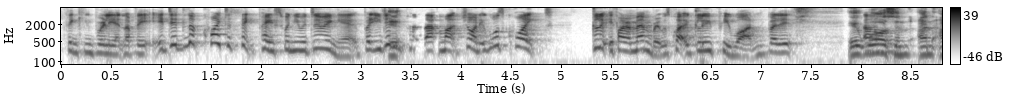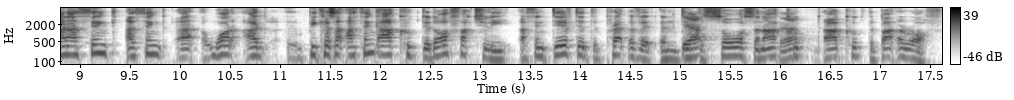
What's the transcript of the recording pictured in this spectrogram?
thinking brilliant, lovely. It did look quite a thick paste when you were doing it, but you didn't It- put that much on. It was quite, glo- if I remember, it was quite a gloopy one, but it's. It Um, was, and, and, and I think I think uh, what I because I, I think I cooked it off actually. I think Dave did the prep of it and did Yeah. the sauce, and I Yeah. cooked I cooked the batter off.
